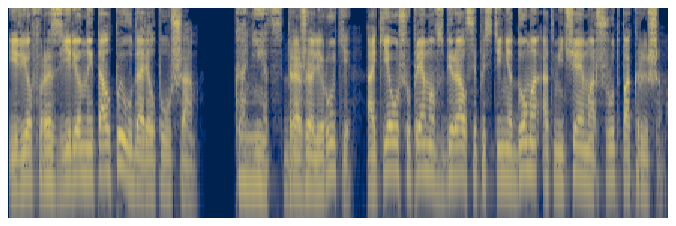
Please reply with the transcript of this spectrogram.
И рев разъяренной толпы ударил по ушам. Конец, дрожали руки, а Кеуш упрямо взбирался по стене дома, отмечая маршрут по крышам.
